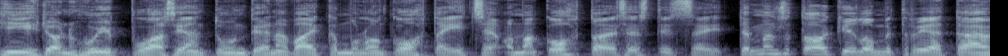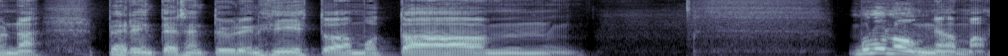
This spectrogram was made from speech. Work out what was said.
hiihdon huippuasiantuntijana, vaikka mulla on kohta itse omakohtaisesti 700 kilometriä täynnä perinteisen tyylin hiihtoa, mutta mm, Mulla on ongelma.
